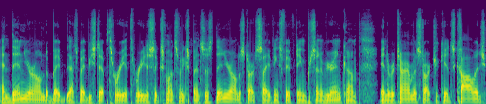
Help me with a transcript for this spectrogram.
and then you're on to baby. That's baby step three at three to six months of expenses. Then you're on to start savings, fifteen percent of your income into retirement, start your kids' college,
